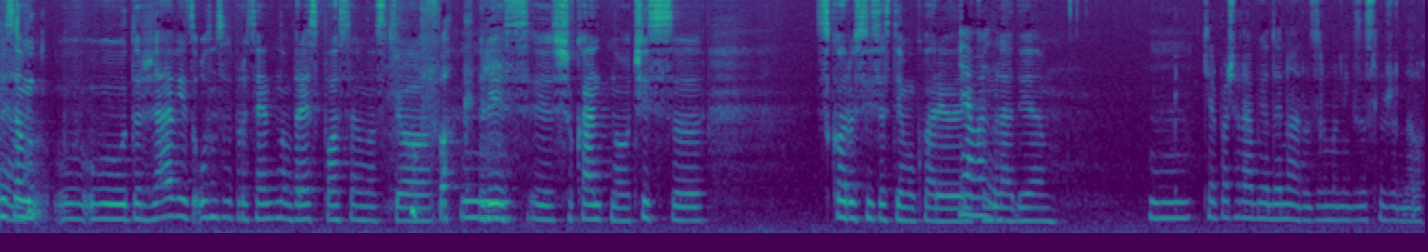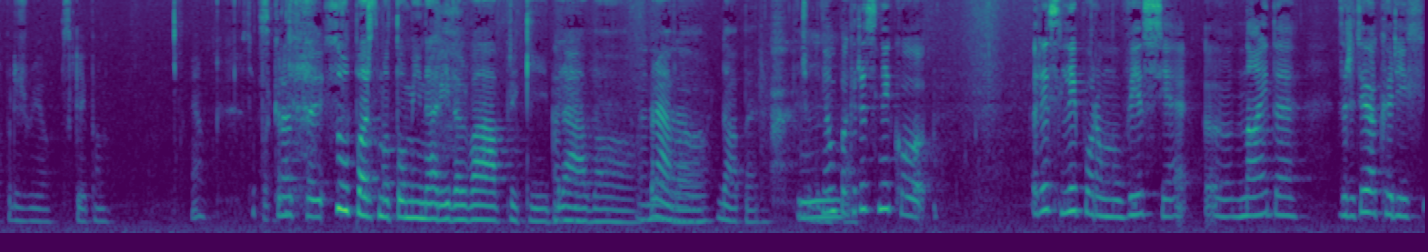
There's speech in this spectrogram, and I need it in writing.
Mislim, v, v državi z 80% brezposelnostjo Fuck. res je šokantno. Čist, uh, skoraj vsi se s tem ukvarjajo, Ja, ja, valjda. mladi. Ja. Mm. Ker pač rabijo denar, oziroma nek zaslužek, da lahko preživijo, sklepam. Ja, super. Skratka, super smo to mi naredili v Afriki, bravo, ne, bravo, bravo. dober. Ja, ampak res neko, res lepo ravnovesje uh, najde, zaradi tega, ker jih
